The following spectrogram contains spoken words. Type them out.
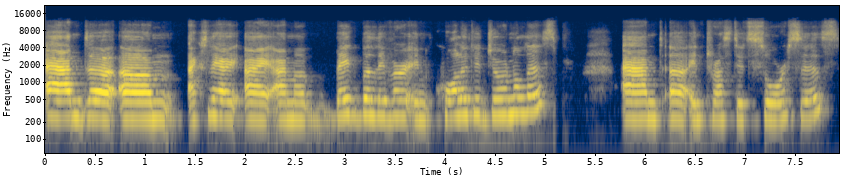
And uh, um, actually, I, I, am a big believer in quality journalism and uh, in trusted sources.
